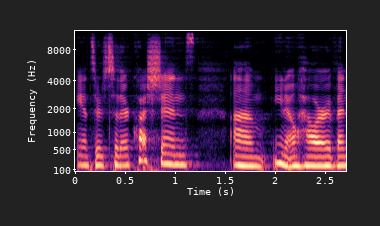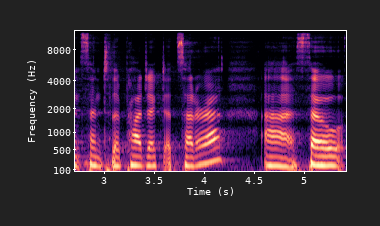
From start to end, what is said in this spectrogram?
answers to their questions, um, you know, how are events sent to the project, et cetera. Uh, so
